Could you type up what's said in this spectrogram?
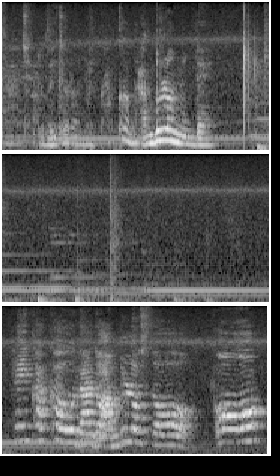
아, 쟤또왜 저러니? 가끔 안 불렀는데. 헤이 카카오 나 너 안 불렀어. 꺼.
